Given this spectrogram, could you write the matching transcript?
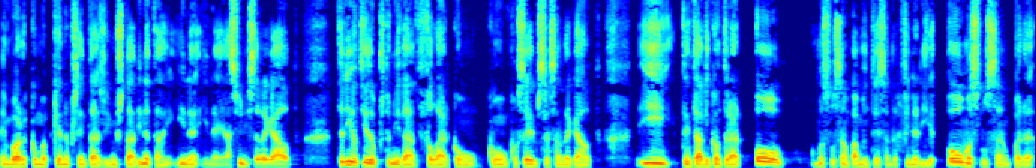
embora com uma pequena porcentagem o Estado ainda tem, ainda, ainda é acionista da Galp, teriam tido a oportunidade de falar com, com o Conselho de Administração da Galp e tentado encontrar ou uma solução para a manutenção da refinaria ou uma solução para,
